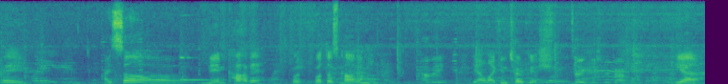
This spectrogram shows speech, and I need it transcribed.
Hey, I saw name kahve. What, what does kahve mean? Abi, Yeah, like in Turkish. Turkish for coffee. Yeah,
